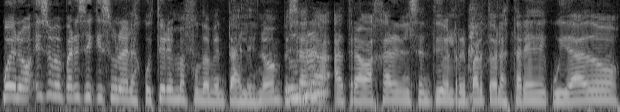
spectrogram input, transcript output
Bueno, eso me parece que es una de las cuestiones más fundamentales, ¿no? Empezar a, trabajar en el sentido del reparto de las tareas de cuidado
